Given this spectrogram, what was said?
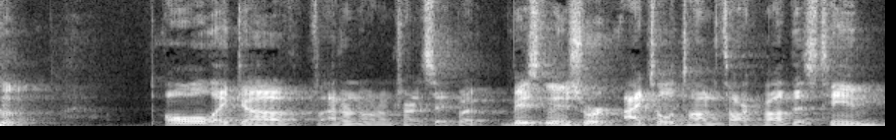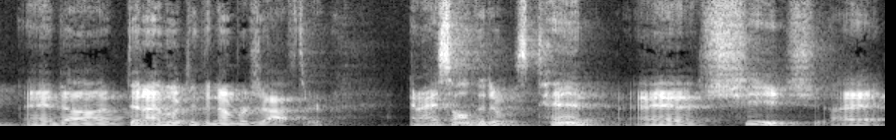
all like uh I don't know what I'm trying to say, but basically in short, I told Tom to talk about this team, and uh, then I looked at the numbers after, and I saw that it was 10. And sheesh, I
